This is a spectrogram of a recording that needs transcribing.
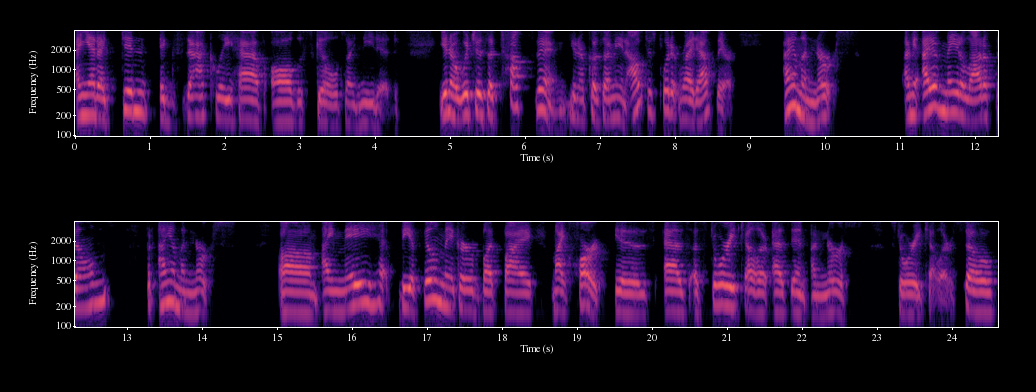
And yet I didn't exactly have all the skills I needed, you know, which is a tough thing, you know, because I mean, I'll just put it right out there. I am a nurse. I mean, I have made a lot of films, but I am a nurse. Um, I may be a filmmaker, but by my heart is as a storyteller, as in a nurse storyteller. So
